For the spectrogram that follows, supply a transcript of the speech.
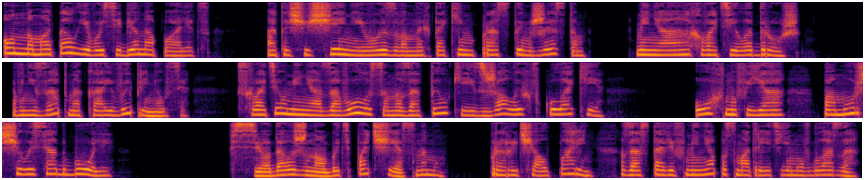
он намотал его себе на палец. От ощущений, вызванных таким простым жестом, меня охватила дрожь. Внезапно Кай выпрямился, схватил меня за волосы на затылке и сжал их в кулаке. Охнув, я поморщилась от боли. «Все должно быть по-честному», — прорычал парень, заставив меня посмотреть ему в глаза.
